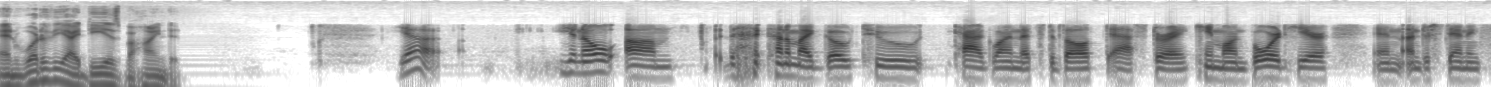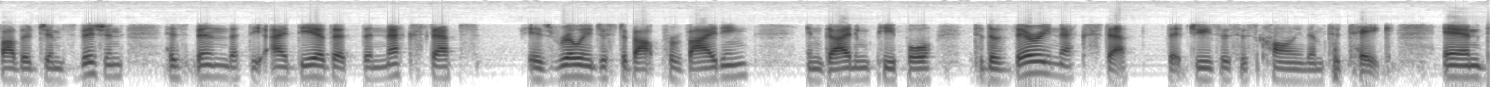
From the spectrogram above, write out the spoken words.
and what are the ideas behind it? Yeah, you know, um, kind of my go-to tagline that's developed after I came on board here and understanding Father Jim's vision has been that the idea that the next steps is really just about providing and guiding people to the very next step that Jesus is calling them to take. And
